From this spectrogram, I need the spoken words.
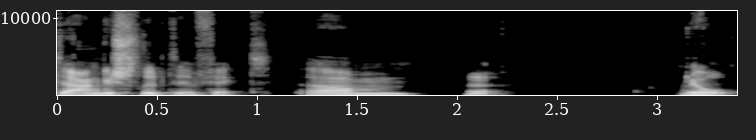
der angestrebte Effekt. Ähm, Ja. Jo.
